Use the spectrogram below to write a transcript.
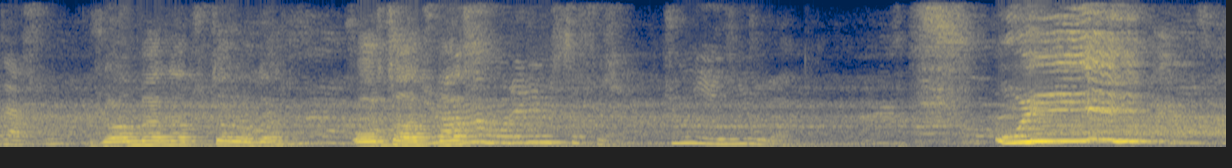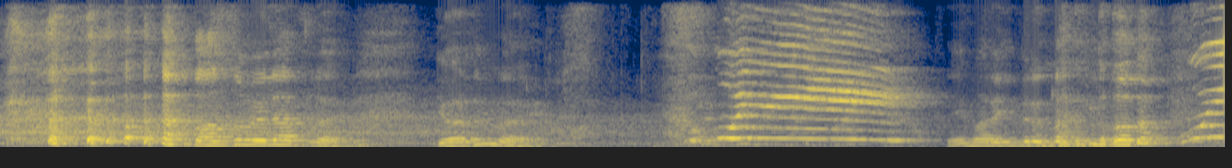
Ederson. Juan Bernat tutar oradan. Orta atmaz. anda moralim sıfır. Çünkü yeniliyorlar. Oy! Fazla böyle attılar. Gördün mü? Uy! Neymar'ı indirin lan ne olur. Uy!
